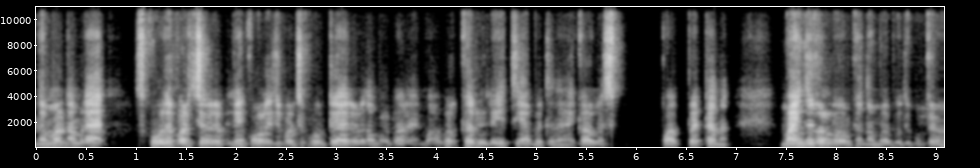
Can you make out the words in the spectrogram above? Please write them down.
നമ്മൾ നമ്മുടെ സ്കൂളിൽ പഠിച്ചവരും അല്ലെങ്കിൽ കോളേജിൽ പഠിച്ച കൂട്ടുകാരോട് നമ്മൾ പറയുമ്പോൾ അവർക്ക് റിലേറ്റ് ചെയ്യാൻ പറ്റുന്നതിനേക്കാളും പെട്ടെന്ന് മൈൻഡിലുള്ളവർക്ക് നമ്മുടെ ബുദ്ധിമുട്ടുകൾ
